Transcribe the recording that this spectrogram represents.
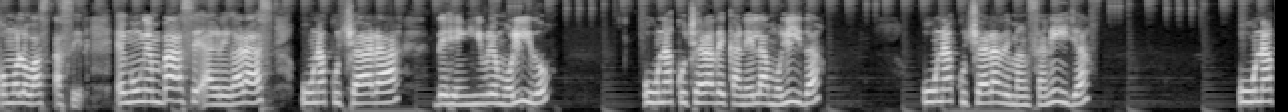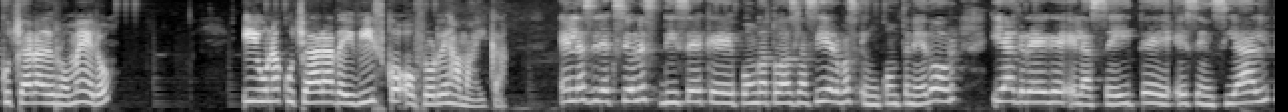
cómo lo vas a hacer. En un envase agregarás una cuchara de jengibre molido, una cuchara de canela molida, una cuchara de manzanilla, una cuchara de romero y una cuchara de hibisco o flor de jamaica. En las direcciones dice que ponga todas las hierbas en un contenedor y agregue el aceite esencial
